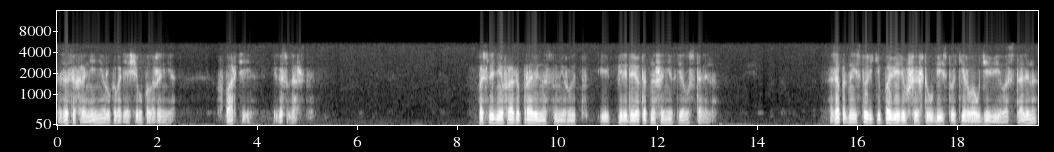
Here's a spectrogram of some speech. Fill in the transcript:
за сохранение руководящего положения в партии и государстве. Последняя фраза правильно суммирует и передает отношение к делу Сталина. Западные историки, поверившие, что убийство Кирова удивило Сталина,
